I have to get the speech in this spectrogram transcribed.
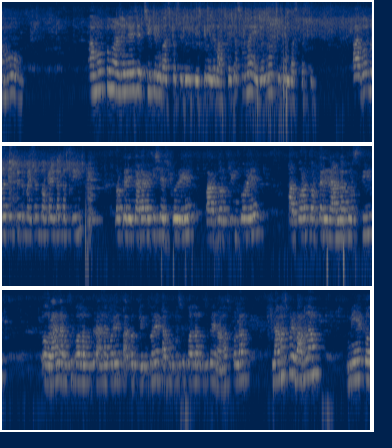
আমু। আমু তোমার জন্য যে চিকেন বাঁচতেছি দুই পিস তুমি যে ভাত খাইতেছো না এই জন্য চিকেন বাঁচতেছি আর বন্ধুরা দেখতে পাইছেন তরকারি কাটাচ্ছি তরকারি কাটাকাটি শেষ করে পাকঘর ক্লিন করে তারপরে তরকারি রান্না করছি। ও রান্না করছি, বললাম মতো রান্না করে পাকঘর ক্লিন করে, তারপর গুছু করলাম গুছু করে নামাজ পড়লাম। নামাজ পড়ে ভাবলাম, মেয়ে তো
